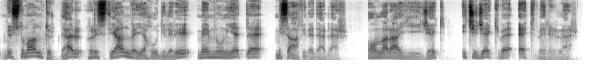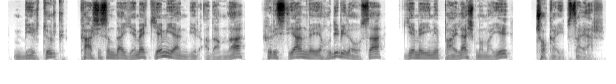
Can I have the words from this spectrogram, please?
Müslüman Türkler, Hristiyan ve Yahudileri memnuniyetle misafir ederler. Onlara yiyecek, içecek ve et verirler. Bir Türk, karşısında yemek yemeyen bir adamla, Hristiyan ve Yahudi bile olsa yemeğini paylaşmamayı çok ayıp sayar.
